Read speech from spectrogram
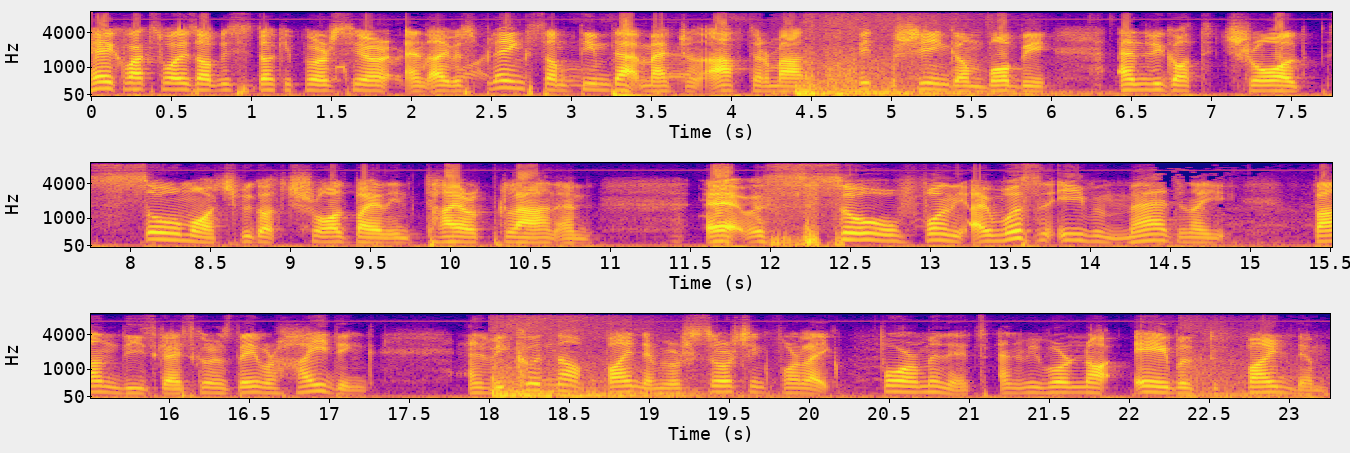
Hey Quacks, what is up? This is Ducky Purse here and I was playing some Team Deathmatch on Aftermath with Machine Gun Bobby and we got trolled so much. We got trolled by an entire clan and it was so funny. I wasn't even mad when I found these guys because they were hiding and we could not find them. We were searching for like 4 minutes and we were not able to find them.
